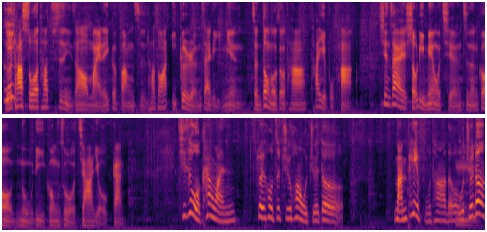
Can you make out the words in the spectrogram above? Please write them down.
可是他说他就是你知道买了一个房子，他说他一个人在里面，整栋楼只有他，他也不怕。现在手里没有钱，只能够努力工作，加油干。其实我看完最后这句话，我觉得蛮佩服他的。嗯、我觉得。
